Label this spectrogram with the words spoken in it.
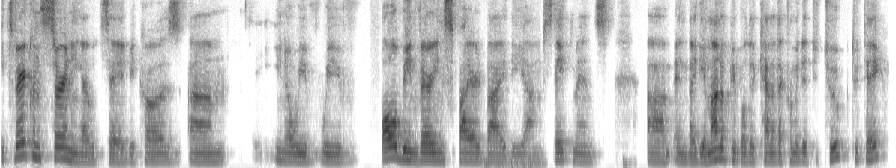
it's very concerning, I would say, because um, you know we've we've all been very inspired by the um, statements um, and by the amount of people that Canada committed to to, to take.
